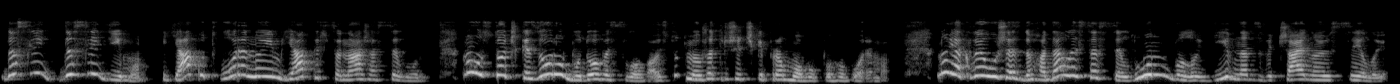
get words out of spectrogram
Дослід... Дослідімо, як утворено ім'я персонажа Селун. Ну, з точки зору будови слова. Ось тут ми вже трішечки про мову поговоримо. Ну, як ви вже здогадалися, Селун володів надзвичайною силою.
